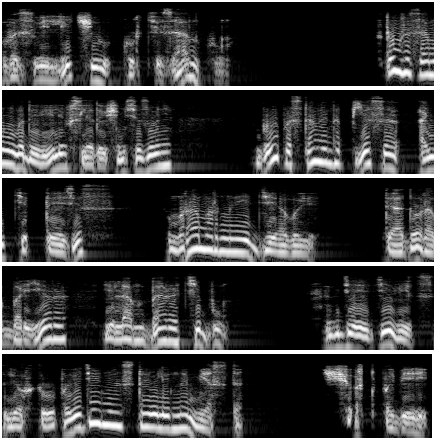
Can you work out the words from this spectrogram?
возвеличил куртизанку, в том же самом водевиле в следующем сезоне была поставлена пьеса «Антитезис» «Мраморные девы» Теодора Барьера и Ламбера Тибу, где девиц легкого поведения ставили на место. Черт побери,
